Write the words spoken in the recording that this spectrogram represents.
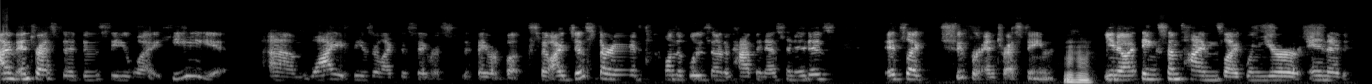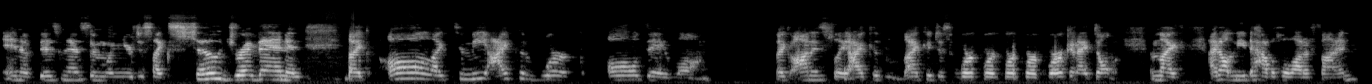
i'm interested to see what he um, why these are like his favorite favorite books. So I just started on the Blue Zone of Happiness, and it is it's like super interesting. Mm-hmm. You know, I think sometimes like when you're in a in a business and when you're just like so driven and like all like to me, I could work all day long. Like honestly, I could I could just work, work, work, work, work, and I don't. I'm like I don't need to have a whole lot of fun.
